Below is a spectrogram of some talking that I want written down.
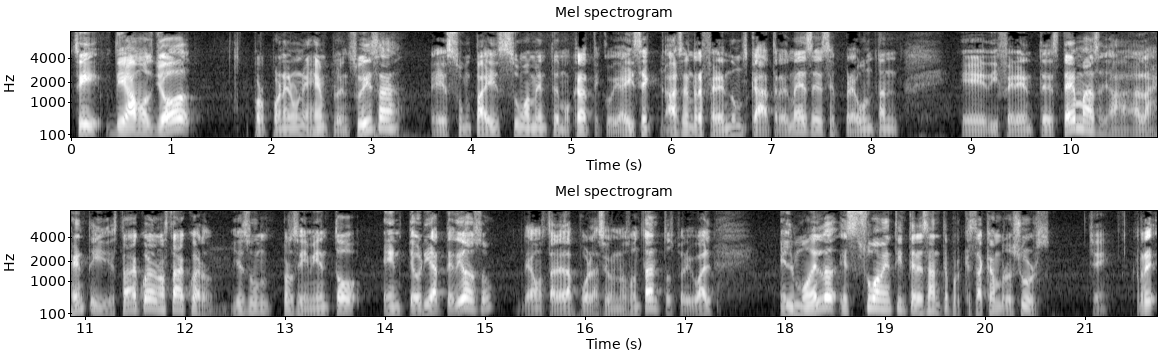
Sí, digamos, yo, por poner un ejemplo, en Suiza es un país sumamente democrático y ahí se hacen referéndums cada tres meses, se preguntan eh, diferentes temas a, a la gente y está de acuerdo o no está de acuerdo. Y es un procedimiento en teoría tedioso, digamos, tal vez la población no son tantos, pero igual el modelo es sumamente interesante porque sacan brochures. Sí. Re-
